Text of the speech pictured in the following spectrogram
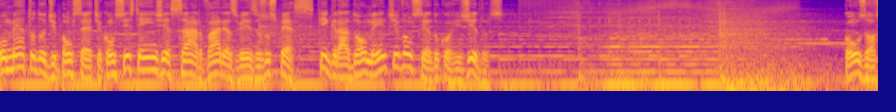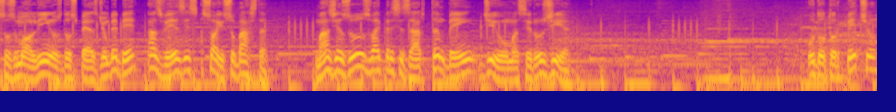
O método de Ponsete consiste em engessar várias vezes os pés, que gradualmente vão sendo corrigidos. Com os ossos molinhos dos pés de um bebê, às vezes só isso basta. Mas Jesus vai precisar também de uma cirurgia. O Dr. Pecho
